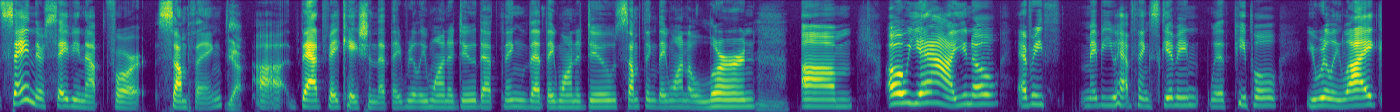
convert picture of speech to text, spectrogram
saying they're saving up for something. Yeah. Uh, that vacation that they really want to do, that thing that they want to do, something they want to learn. Um, oh yeah, you know, every th- maybe you have Thanksgiving with people you really like.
